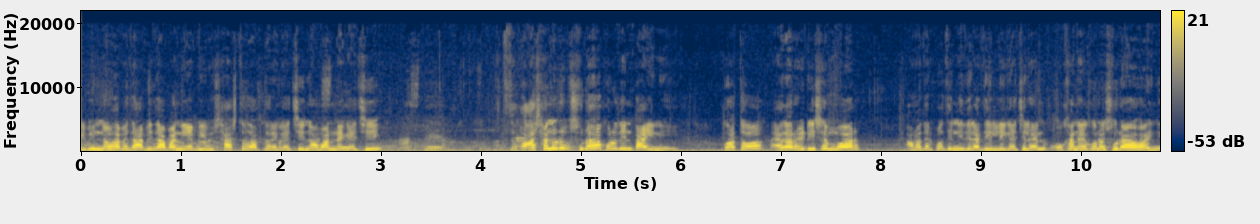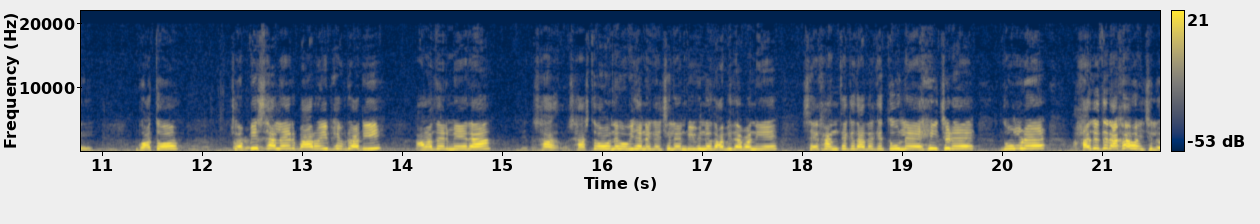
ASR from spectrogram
বিভিন্নভাবে দাবি দাবা নিয়ে স্বাস্থ্য দপ্তরে গেছি নবান্নে গেছি। আশানুরূপ সুরাহা কোনোদিন পাইনি। গত এগারোই ডিসেম্বর আমাদের প্রতিনিধিরা দিল্লি গেছিলেন, ওখানে কোনো সুরাহা হয়নি। গত চব্বিশ সালের বারোই ফেব্রুয়ারি আমাদের মেয়েরা স্বা- স্বাস্থ্য অভিযানে গেছিলেন, বিভিন্ন দাবি দাবা নিয়ে। সেখান থেকে তাদেরকে তুলে, হিঁচড়ে, দুমড়ে হাজতে রাখা হয়েছিল।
